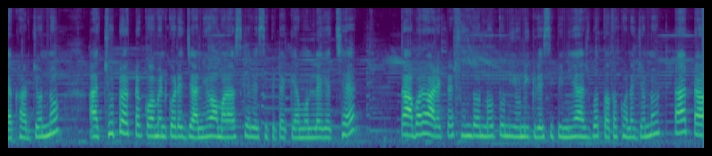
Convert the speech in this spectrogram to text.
দেখার জন্য। আর ছোটো একটা কমেন্ট করে জানিও আমার আজকের রেসিপিটা কেমন লেগেছে। তা আবারও আরেকটা সুন্দর নতুন ইউনিক রেসিপি নিয়ে আসব। ততক্ষণের জন্য টাটা!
